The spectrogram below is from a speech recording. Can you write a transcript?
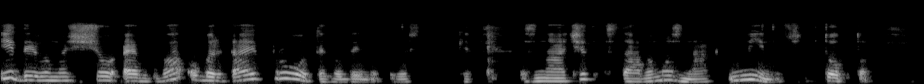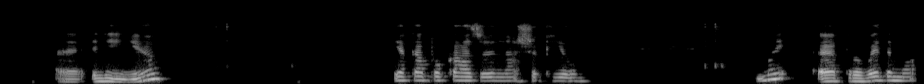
і дивимося, що F2 обертає проти годинникової стрілки. Значить, ставимо знак мінус, тобто е, лінію, яка показує наше Q, ми е, проведемо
